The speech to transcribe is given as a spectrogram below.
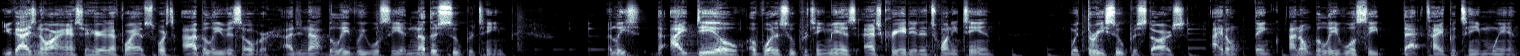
You guys know our answer here at FYF Sports. I believe it's over. I do not believe we will see another super team, at least the ideal of what a super team is, as created in 2010 with three superstars. I don't think, I don't believe we'll see that type of team win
